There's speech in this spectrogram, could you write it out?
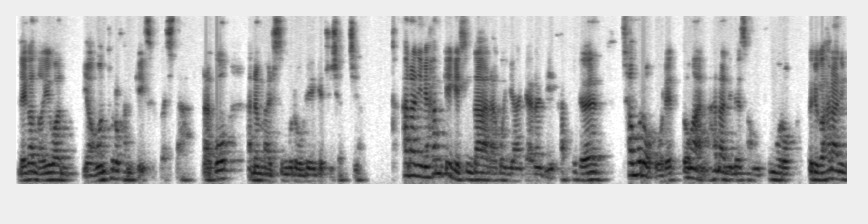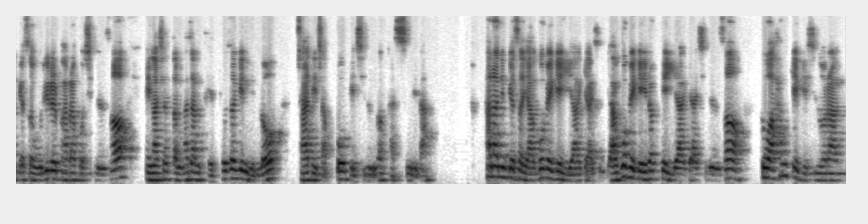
내가 너희와 영원토록 함께 있을 것이다 라고 하는 말씀으로 우리에게 주셨지요. 하나님이 함께 계신다라고 이야기하는 이 카필은 참으로 오랫동안 하나님의 성품으로 그리고 하나님께서 우리를 바라보시면서 행하셨던 가장 대표적인 일로 자리 잡고 계시는 것 같습니다. 하나님께서 야곱에게 이야기하신 야곱에게 이렇게 이야기하시면서 그와 함께 계시노라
